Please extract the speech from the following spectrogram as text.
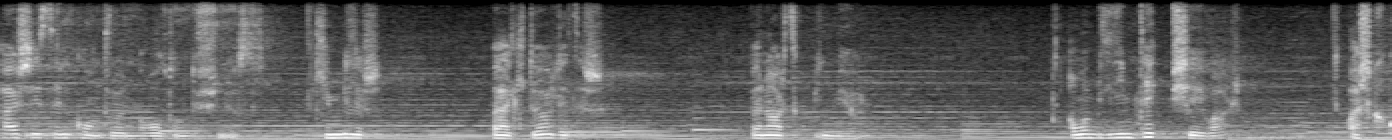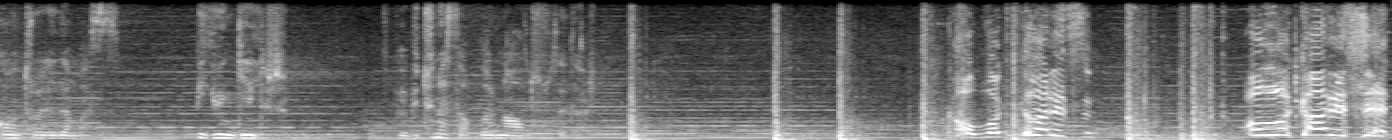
Her şey senin kontrolünde olduğunu düşünüyorsun. Kim bilir? Belki de öyledir. Ben artık bilmiyorum. Ama bildiğim tek bir şey var. Aşkı kontrol edemezsin. Bir gün gelir ve bütün hesaplarını alt üst eder. Allah kahretsin! Allah kahretsin!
